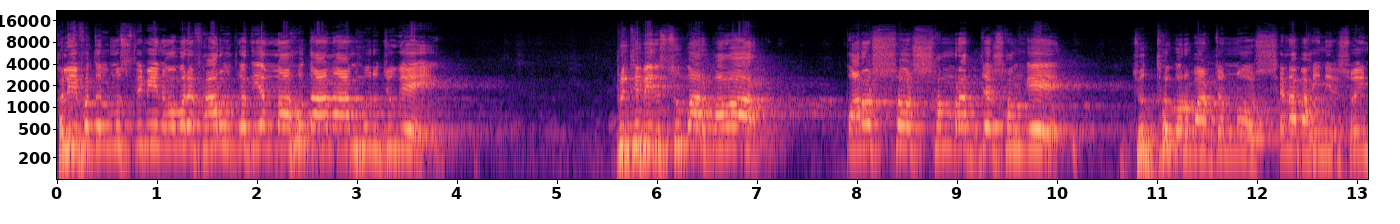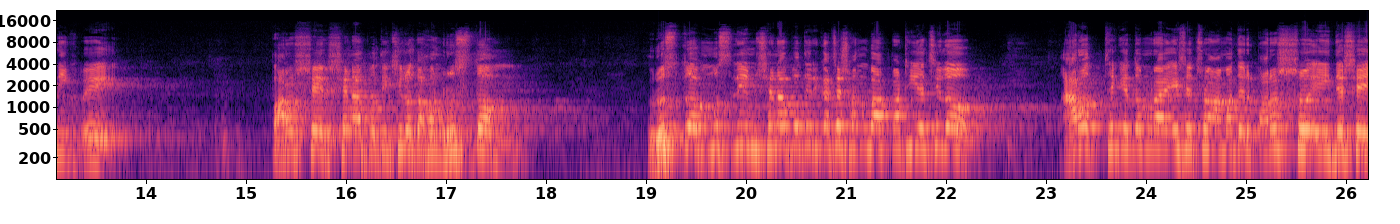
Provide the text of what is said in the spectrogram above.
খলিফতুল মুসলিমিন ওমরে ফারুক রাদিয়াল্লাহু তাআলা আনহুর যুগে। পৃথিবীর সুপার পাওয়ার পারস্য সাম্রাজ্যের সঙ্গে যুদ্ধ করবার জন্য সেনাবাহিনীর সৈনিক হয়ে পারস্যের সেনাপতি ছিল তখন রুস্তম। রুস্তম মুসলিম সেনাপতির কাছে সংবাদ পাঠিয়েছিল, আরব থেকে তোমরা এসেছ আমাদের পারস্য এই দেশে।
